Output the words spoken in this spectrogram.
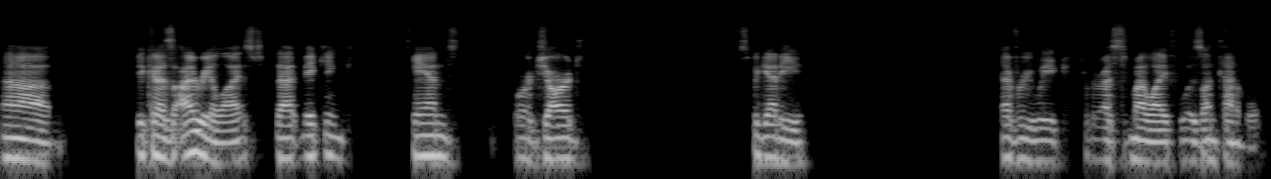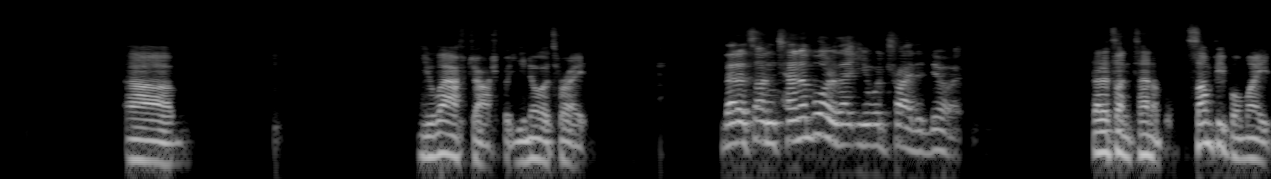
Um, because I realized that making canned or jarred spaghetti every week for the rest of my life was untenable. Um, you laugh, Josh, but you know it's right. That it's untenable or that you would try to do it That it's untenable. Some people might,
